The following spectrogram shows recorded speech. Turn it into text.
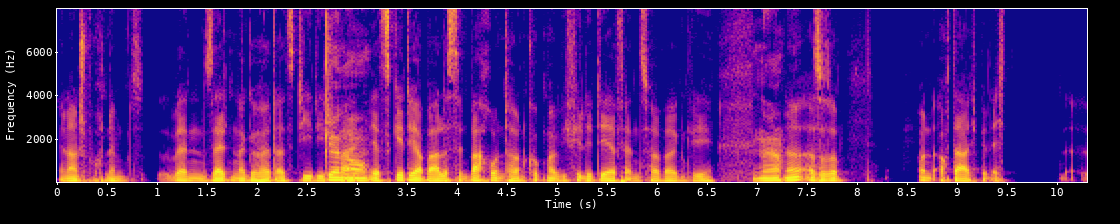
in Anspruch nimmt, werden seltener gehört als die, die genau. schreien, jetzt geht ja aber alles den Bach runter und guck mal, wie viele DFN-Server irgendwie, ja. ne, also so, und auch da, ich bin echt, äh,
